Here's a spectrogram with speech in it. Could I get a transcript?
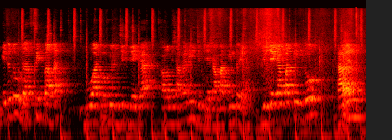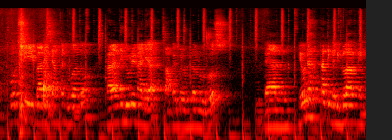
itu tuh udah fit banget buat mobil Jeep JK kalau misalkan ini Jeep JK 4 pintu ya. Jeep JK 4 pintu kalian kursi baris yang kedua tuh kalian tidurin aja sampai benar-benar lurus. Dan ya udah kita tinggal digelar nih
